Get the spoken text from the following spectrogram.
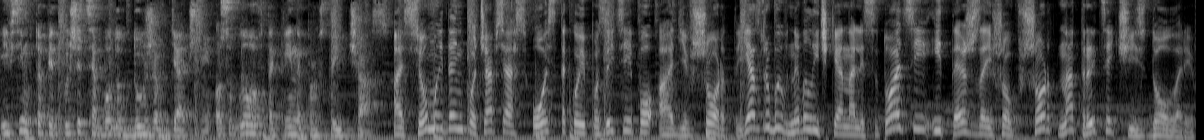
і всім, хто підпишеться, буду дуже вдячний, особливо в такий непростий час. А сьомий день почався з ось такої позиції по аді в шорт. Я зробив невеличкий аналіз ситуації і теж зайшов в шорт на 36 доларів.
